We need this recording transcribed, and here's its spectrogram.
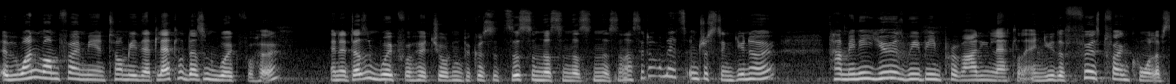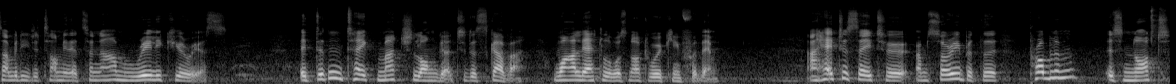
One mom phoned me and told me that Lattle doesn't work for her, and it doesn't work for her children because it's this and this and this and this, and I said, oh, that's interesting. Do you know, how many years we've been providing Lattle, and you're the first phone call of somebody to tell me that. So now I'm really curious. It didn't take much longer to discover why Lattle was not working for them. I had to say to her, I'm sorry, but the problem is not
